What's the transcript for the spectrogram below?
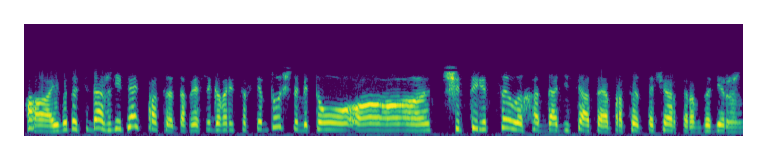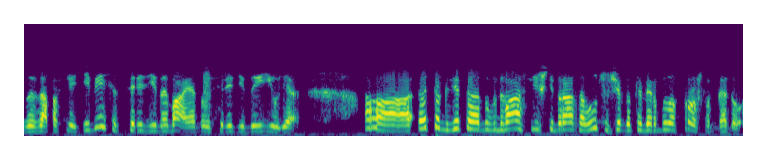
А, и вот эти даже не 5%, если говорить совсем точными, то а, 4,1% чартеров задержаны за последний месяц, с середины мая до середины июня. А, это где-то ну, в два с лишним раза лучше, чем, например, было в прошлом году.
